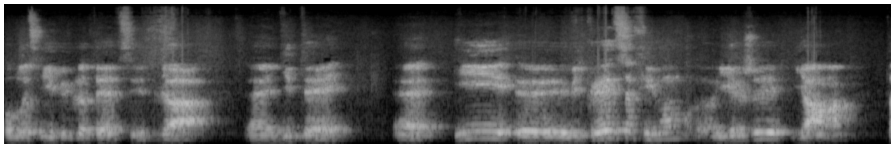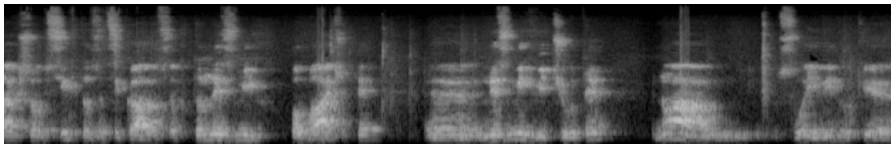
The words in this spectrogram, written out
обласній бібліотеці для е, дітей. Е, І е, відкриється фільмом е, Єржи Яма. Так що всі, хто зацікавився, хто не зміг побачити, е, не зміг відчути, ну а свої відгуки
